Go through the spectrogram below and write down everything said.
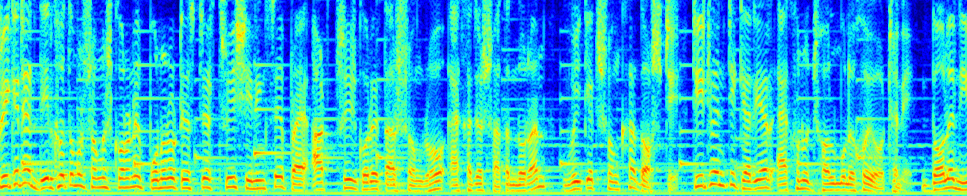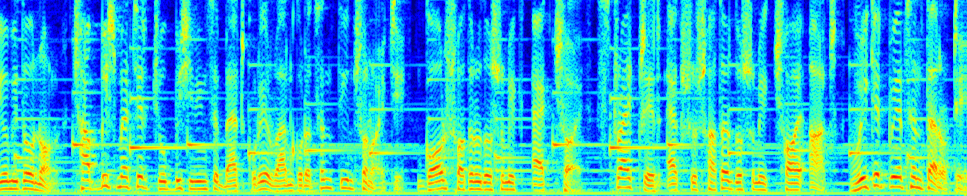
ক্রিকেটের দীর্ঘতম সংস্করণে পনেরো টেস্টের ত্রিশ ইনিংসে প্রায় আটত্রিশ গড়ে তার সংগ্রহ এক হাজার সাতান্ন রান, উইকেট সংখ্যা দশটি। টি টোয়েন্টি ক্যারিয়ার এখনও ঝলমলে হয়ে ওঠেনি। দলে নিয়মিত নন। ছাব্বিশ ম্যাচের চব্বিশ ইনিংসে ব্যাট করে রান করেছেন তিনশো নয়টি। গড় সতেরো দশমিক এক ছয়। স্ট্রাইক রেট একশো সাতাশ দশমিক ছয় আট। উইকেট পেয়েছেন তেরোটি।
